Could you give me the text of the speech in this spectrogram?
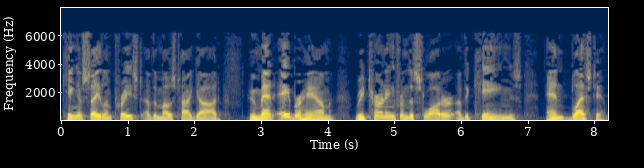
King of Salem, priest of the Most High God, who met Abraham returning from the slaughter of the kings and blessed him,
